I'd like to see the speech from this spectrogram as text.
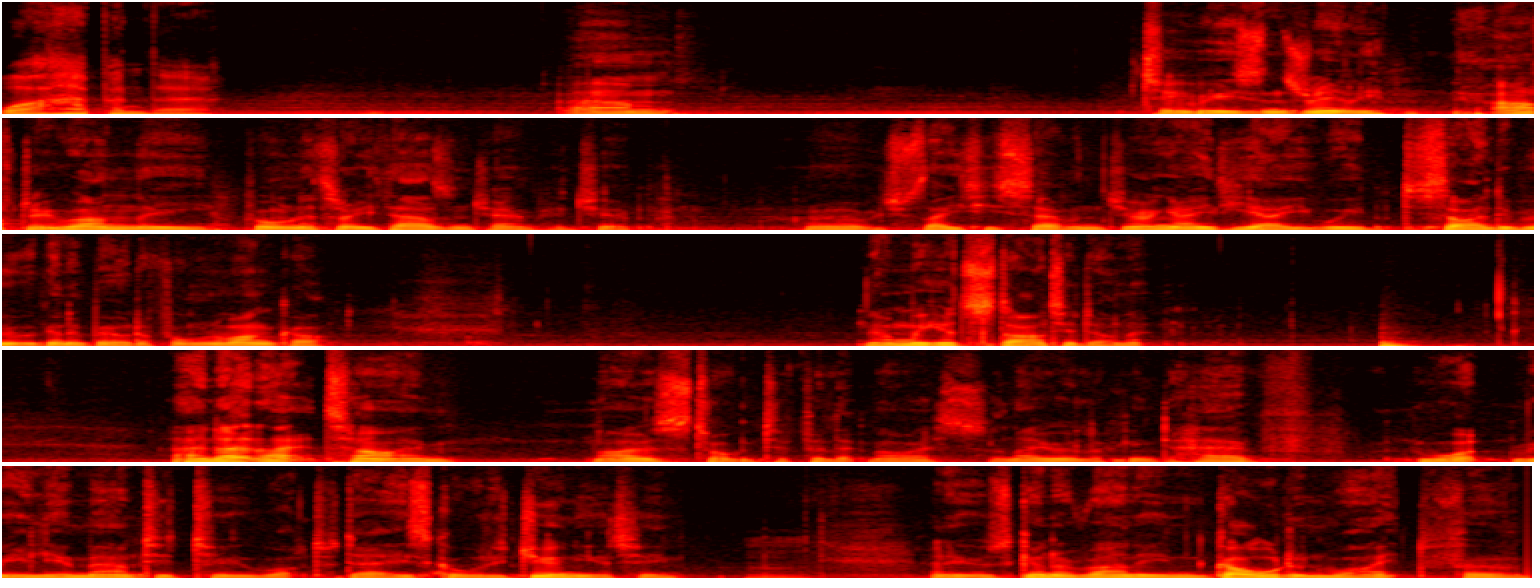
what happened there? Um, two reasons, really. After we won the Formula 3000 championship, uh, which was 87, during 88, we decided we were going to build a Formula One car. And we had started on it. And at that time, I was talking to Philip Morris, and they were looking to have what really amounted to what today is called a junior team. And it was going to run in gold and white for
